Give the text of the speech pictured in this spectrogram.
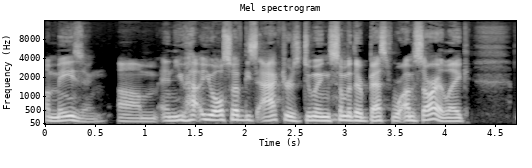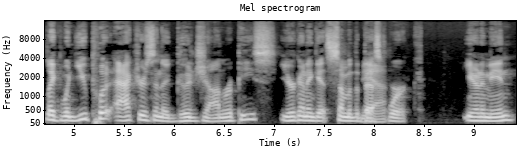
amazing. Um, and you ha- you also have these actors doing some of their best work. I'm sorry, like like when you put actors in a good genre piece, you're gonna get some of the best Yeah. work. You know what I mean?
